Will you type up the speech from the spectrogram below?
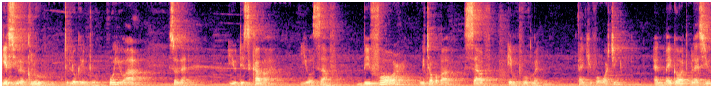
gives you a clue to look into who you are so that you discover yourself before we talk about self improvement. Thank you for watching, and may God bless you.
